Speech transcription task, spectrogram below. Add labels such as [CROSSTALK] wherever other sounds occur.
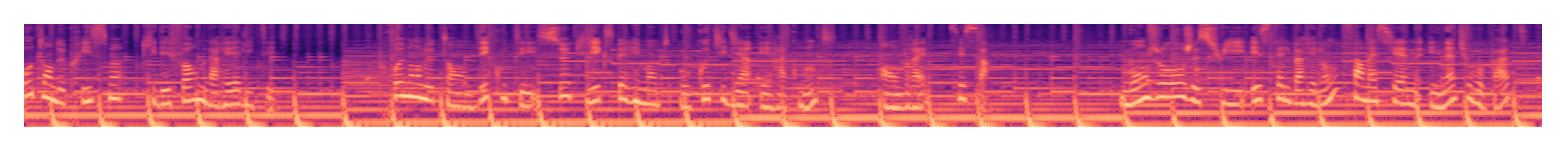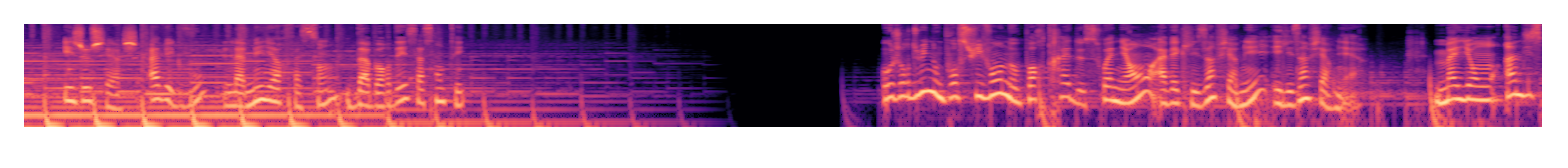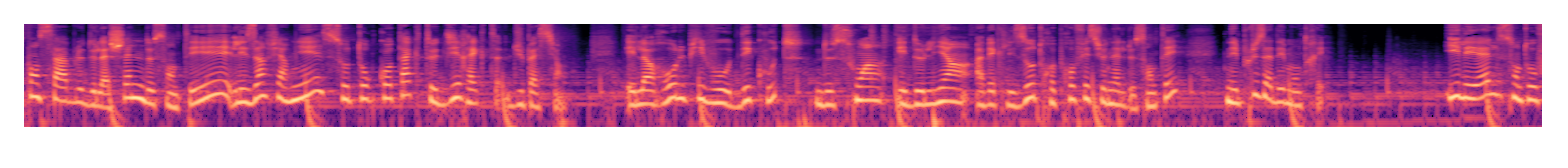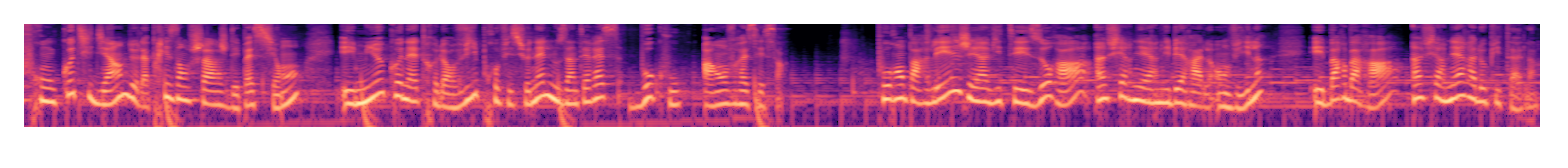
autant de prismes qui déforment la réalité. Prenons le temps d'écouter ceux qui expérimentent au quotidien et racontent. En vrai, c'est ça. Bonjour, je suis Estelle Barrellon, pharmacienne et naturopathe, et je cherche avec vous la meilleure façon d'aborder sa santé. Aujourd'hui, nous poursuivons nos portraits de soignants avec les infirmiers et les infirmières. Maillon indispensable de la chaîne de santé, les infirmiers sont au contact direct du patient. Et leur rôle pivot d'écoute, de soins et de lien avec les autres professionnels de santé n'est plus à démontrer. Ils et elles sont au front quotidien de la prise en charge des patients et mieux connaître leur vie professionnelle nous intéresse beaucoup à En ça. Pour en parler, j'ai invité Zora, infirmière libérale en ville, et Barbara, infirmière à l'hôpital.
